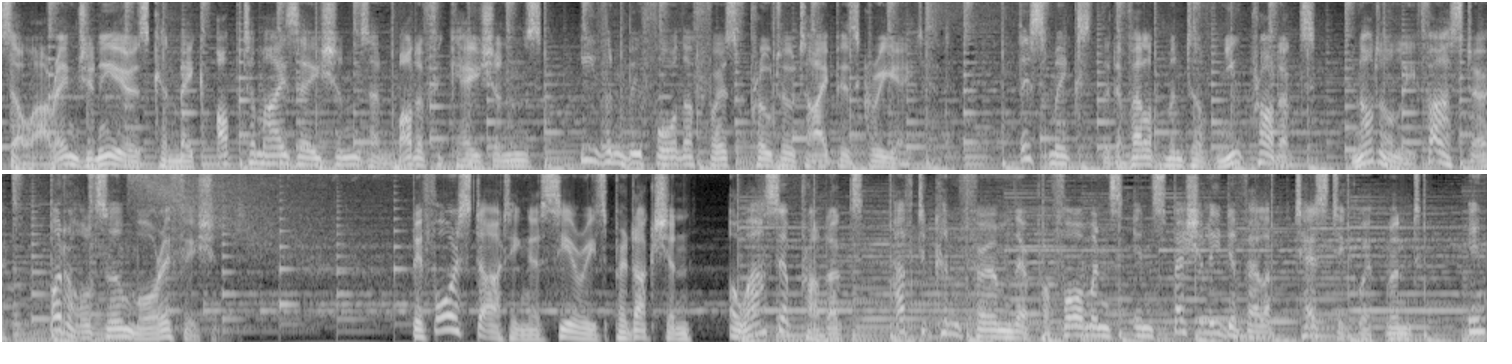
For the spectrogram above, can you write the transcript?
So our engineers can make optimizations and modifications even before the first prototype is created. This makes the development of new products not only faster, but also more efficient. Before starting a series production, OASE products have to confirm their performance in specially developed test equipment in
